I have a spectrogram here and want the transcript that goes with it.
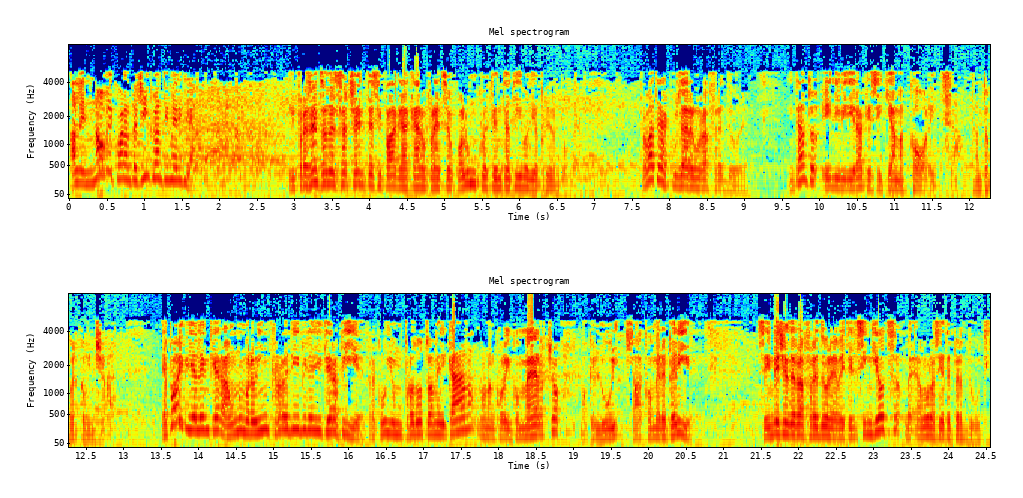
alle 9.45 antimeridiane. In presenza del saccente si paga a caro prezzo qualunque tentativo di aprire bocca. Provate a accusare un raffreddore. Intanto egli vi dirà che si chiama corizza, tanto per cominciare. E poi vi elencherà un numero incredibile di terapie, fra cui un prodotto americano, non ancora in commercio, ma che lui sa come reperire. Se invece del raffreddore avete il singhiozzo, beh, allora siete perduti.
